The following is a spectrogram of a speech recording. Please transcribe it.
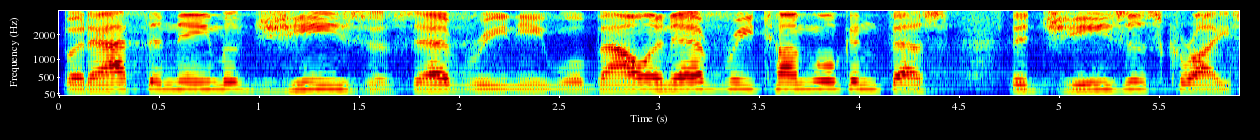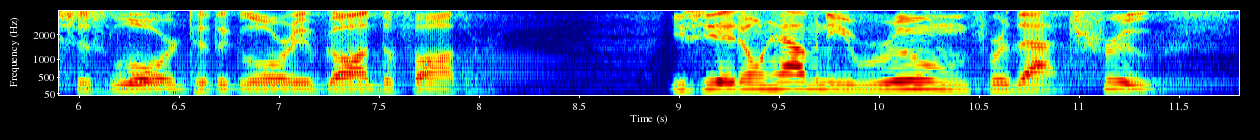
But at the name of Jesus, every knee will bow and every tongue will confess that Jesus Christ is Lord to the glory of God the Father. You see, they don't have any room for that truth.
